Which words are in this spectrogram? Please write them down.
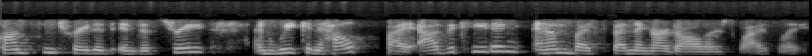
concentrated industry, and we can help by advocating and by spending our dollars wisely.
